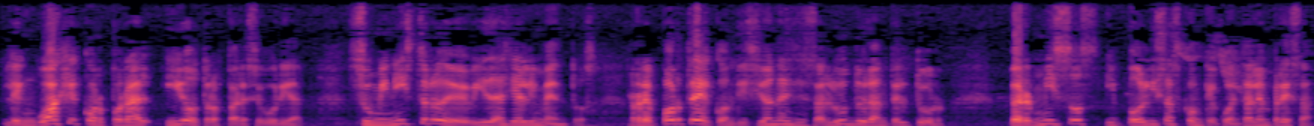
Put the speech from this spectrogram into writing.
lenguaje corporal y otros para seguridad, suministro de bebidas y alimentos, reporte de condiciones de salud durante el tour, permisos y pólizas con que cuenta la empresa,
